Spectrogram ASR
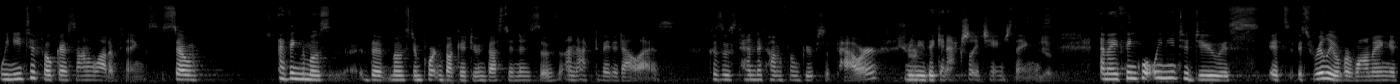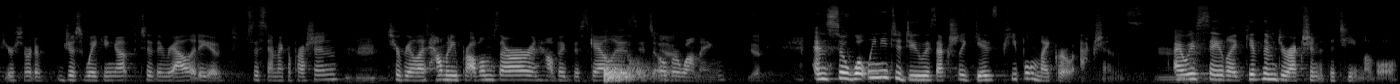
we need to focus on a lot of things. So, I think the most the most important bucket to invest in is those unactivated allies because those tend to come from groups with power, Sure. meaning they can actually change things. Yep. And I think what we need to do is it's it's really overwhelming if you're sort of just waking up to the reality of systemic oppression Mhm. to realize how many problems there are and how big the scale is. It's Yeah. overwhelming. Yeah. And so what we need to do is actually give people micro actions. I always Mm. say like give them direction at the team level.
